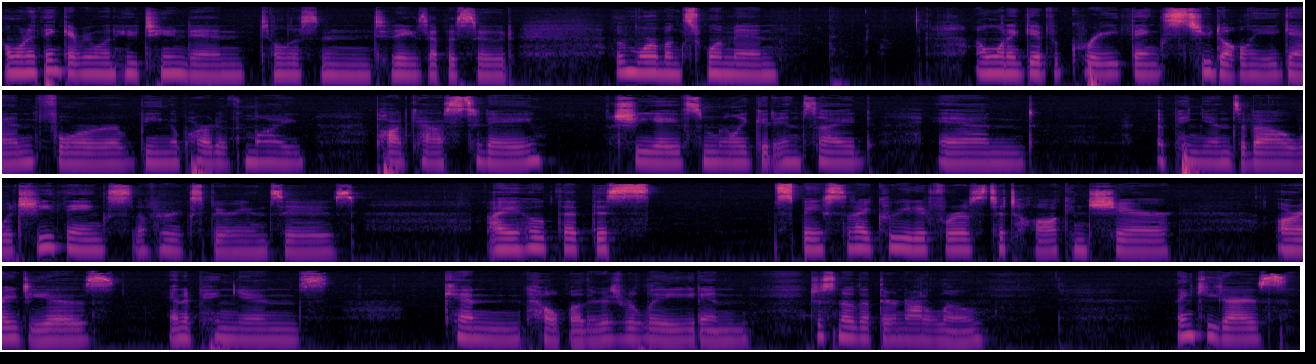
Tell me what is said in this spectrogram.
I want to thank everyone who tuned in to listen to today's episode of More Amongst Women. I want to give a great thanks to Dolly again for being a part of my podcast today. She gave some really good insight and opinions about what she thinks of her experiences. I hope that this space that I created for us to talk and share our ideas and opinions can help others relate and just know that they're not alone. Thank you guys.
